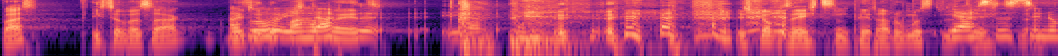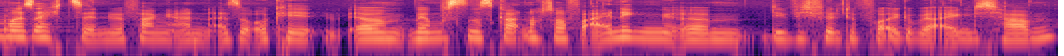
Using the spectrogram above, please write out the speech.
Was? Ich soll was sagen? Also ich dachte, ja, Ich glaube 16, Petra. Du musst ja, es 16 ist die anfangen. Nummer 16. Wir fangen an. Also okay, ähm, wir mussten uns gerade noch darauf einigen, ähm, die wievielte Folge wir eigentlich haben.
